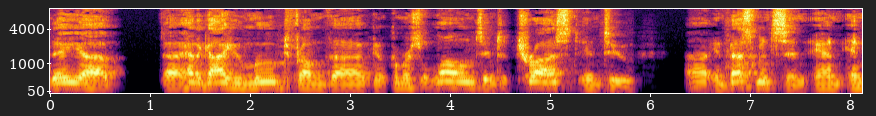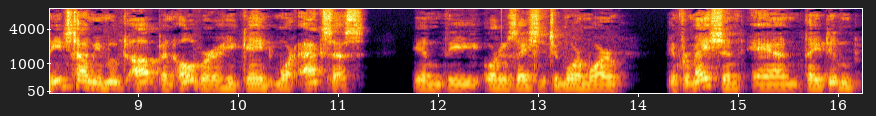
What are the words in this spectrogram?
They uh, uh, had a guy who moved from the you know, commercial loans into trust, into uh, investments, and, and and each time he moved up and over, he gained more access in the organization to more and more information, and they didn't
